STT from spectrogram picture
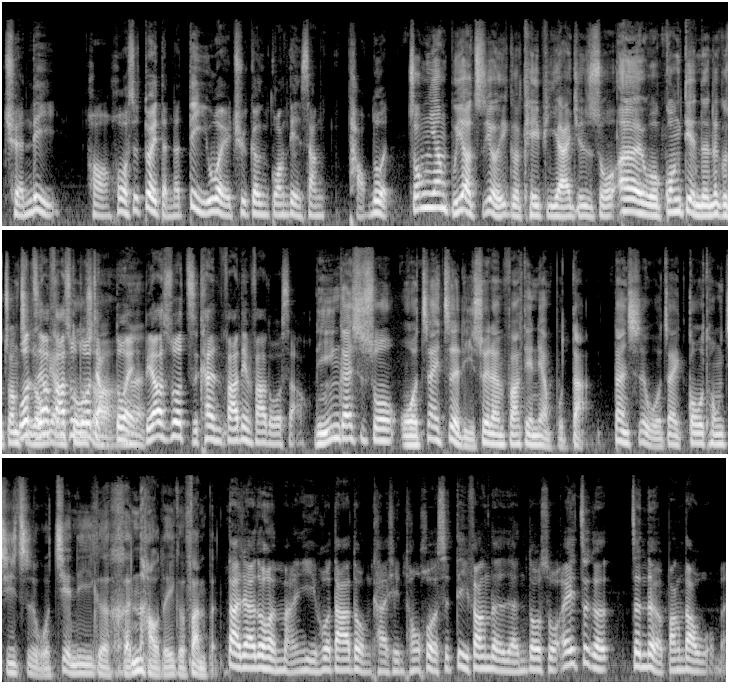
权利，好，或者是对等的地位去跟光电商讨论。中央不要只有一个 KPI，就是说，哎，我光电的那个装置我只要发出多少？对，嗯、不要说只看发电发多少。你应该是说，我在这里虽然发电量不大。但是我在沟通机制，我建立一个很好的一个范本，大家都很满意，或大家都很开心，通或者是地方的人都说，哎、欸，这个真的有帮到我们，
